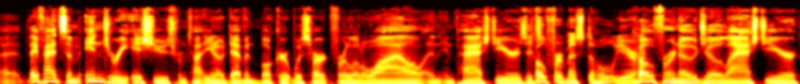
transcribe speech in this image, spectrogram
uh, they've had some injury issues from time. You know, Devon Bookert was hurt for a little while in, in past years. It's Cofer missed the whole year. Cofer and Ojo last year.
